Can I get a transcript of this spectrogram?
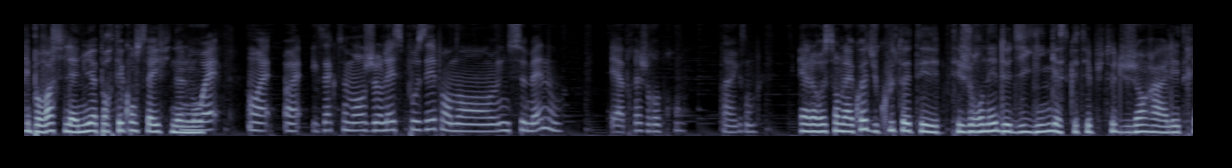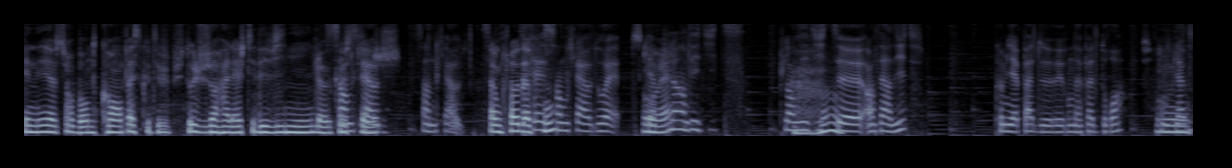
Et pour voir si la nuit a porté conseil finalement. Ouais, ouais, ouais, exactement. Je laisse poser pendant une semaine et après je reprends, par exemple. Et elle ressemble à quoi du coup toi tes, tes journées de digging? Est-ce que tu es plutôt du genre à aller traîner euh, sur Bandcamp? Est-ce que tu es plutôt du genre à aller acheter des vinyles euh, SoundCloud. SoundCloud. SoundCloud à Très fond? SoundCloud, ouais. Parce qu'il y a Ouais. plein d'édits. Plein Ah. d'édits euh, interdites. Comme il y a pas de, on n'a pas de droit sur SoundCloud. Oui.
